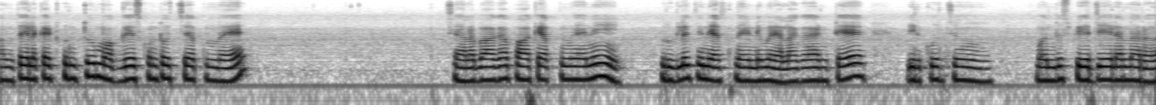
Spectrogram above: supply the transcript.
అంతా ఇలా కట్టుకుంటూ మొగ్గ వేసుకుంటూ వచ్చేస్తుంది. చాలా బాగా పాకేస్తుంది కానీ పురుగులే తినేస్తున్నాయండి. మరి ఎలాగా అంటే దీనికి కొంచెం మందు స్పేర్ చేయాలన్నారు.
